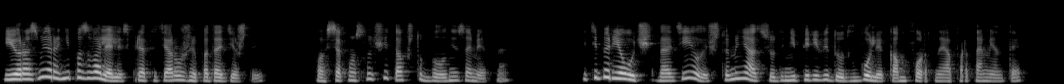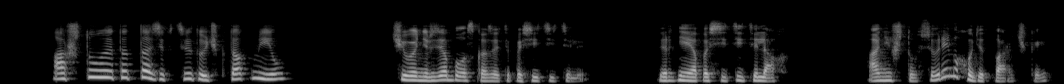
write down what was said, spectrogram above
Ее размеры не позволяли спрятать оружие под одеждой. Во всяком случае, так, чтобы было незаметно. И теперь я очень надеялась, что меня отсюда не переведут в более комфортные апартаменты. А что этот тазик-цветочек так мил? Чего нельзя было сказать о посетителе. Вернее, о посетителях. Они что, все время ходят парочкой?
